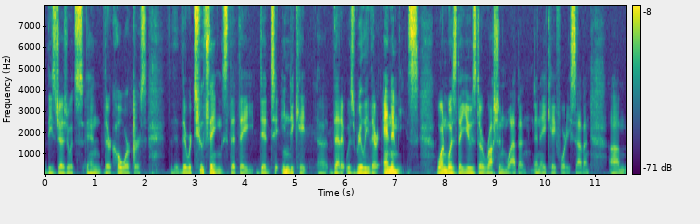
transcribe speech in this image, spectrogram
these Jesuits and their co-workers, th- there were two things that they did to indicate uh, that it was really their enemies. One was they used a Russian weapon, an AK 47 um,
